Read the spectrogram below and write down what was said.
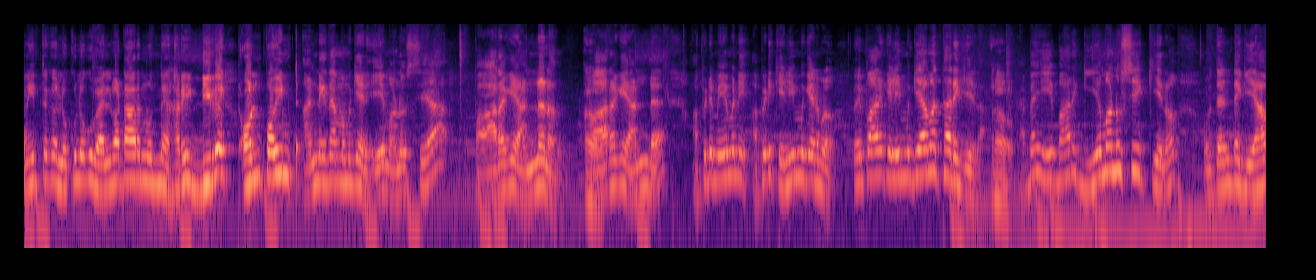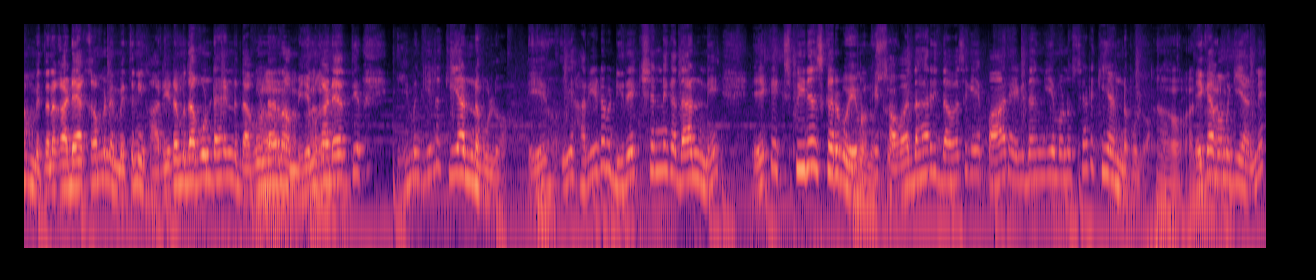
අනිතක ලොකු ලොකු වැල්වටාරනුත්න හරි ඩිරෙක්් ඔන් පොයින්් අන්න එතම කියන ඒ මනුස්සයා පාරග යන්න නම් පාරග යන්ඩ අපිට මේමන අපිට කෙලිම ගැනම ඔය පාර කෙලිම ගයාමත් හරි කියලා. හැබැයි ඒ පාර ගිය මනුස්සේ කියන ඔතැන්ට ගියම් මෙතන කඩයක්කමන මෙතනි හරිටම දකුන්ට හරන්න දකුන්ටරන මෙහම කඩයක්තිය ඒම කියලා කියන්න පුළුව ඒ ඒ හරියටම ඩිරෙක්ෂන් එක දන්නේ ඒක එක්ස්පිරියන්ස් කරපු ඒ කවධහරි දවසගේ පාර එවිදන්ගේ මනුස්සයට කියන්න පුළුව ඒක මම කියන්නේ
